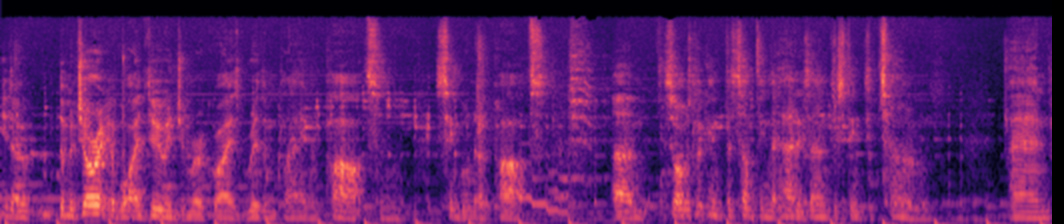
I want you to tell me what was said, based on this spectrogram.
you know, the majority of what I do in Jamiroquai is rhythm playing and parts and single note parts. Um, so I was looking for something that had its own distinctive tone, and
